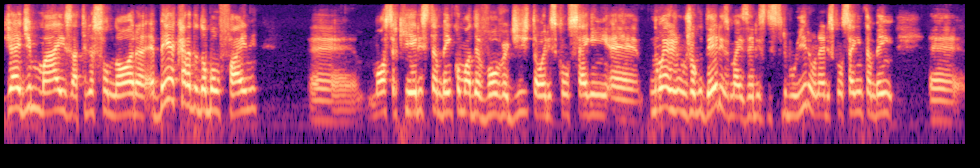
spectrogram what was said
já é demais, a trilha sonora é bem a cara da Double Fine. É, mostra que eles também, como a Devolver Digital, eles conseguem. É, não é um jogo deles, mas eles distribuíram, né? Eles conseguem também é,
